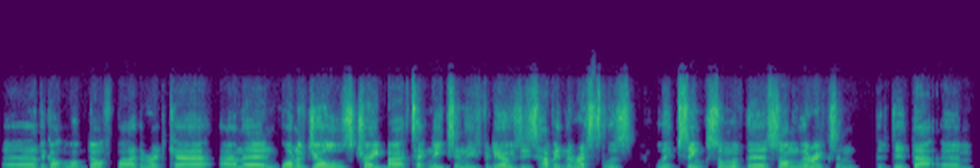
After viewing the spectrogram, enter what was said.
Uh, they got mugged off by the red car, and then one of Joel's trademark techniques in these videos is having the wrestlers lip sync some of the song lyrics, and they did that um,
